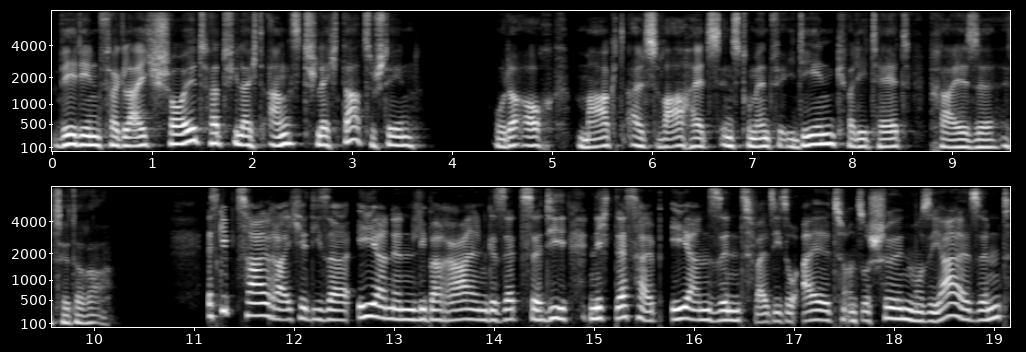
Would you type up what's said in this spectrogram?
Wer den Vergleich scheut, hat vielleicht Angst, schlecht dazustehen. Oder auch Markt als Wahrheitsinstrument für Ideen, Qualität, Preise etc. Es gibt zahlreiche dieser ehernen liberalen Gesetze, die nicht deshalb ehern sind, weil sie so alt und so schön museal sind,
